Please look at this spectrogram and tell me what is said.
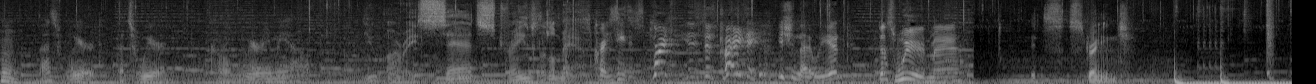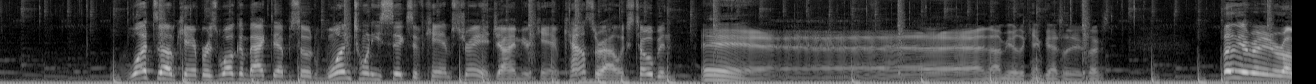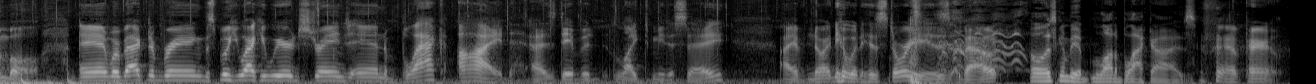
Hmm, that's weird. That's weird. Kind of weary me out. You are a sad, strange little man. It's Crazy. This is crazy. This is crazy. Isn't that weird? That's weird, man. It's strange. What's up, campers? Welcome back to episode 126 of Camp Strange. I'm your camp counselor, Alex Tobin. And I'm your other camp counselor. Let's get ready to rumble. And we're back to bring the spooky, wacky, weird, strange, and black eyed, as David liked me to say. I have no idea what his story is about. Oh, there's gonna be a lot of black eyes. apparently.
